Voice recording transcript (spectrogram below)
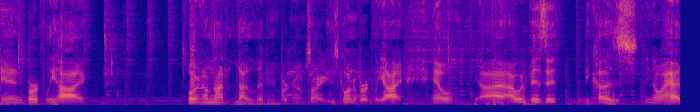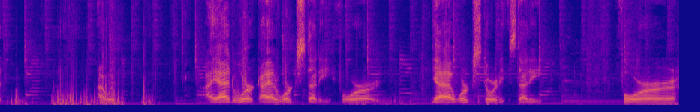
in Berkeley High. Or I'm not, not living in Berkeley. I'm sorry. He's going to Berkeley High, and I, I would visit because you know I had I would I had work. I had work study for yeah, I had work study study for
